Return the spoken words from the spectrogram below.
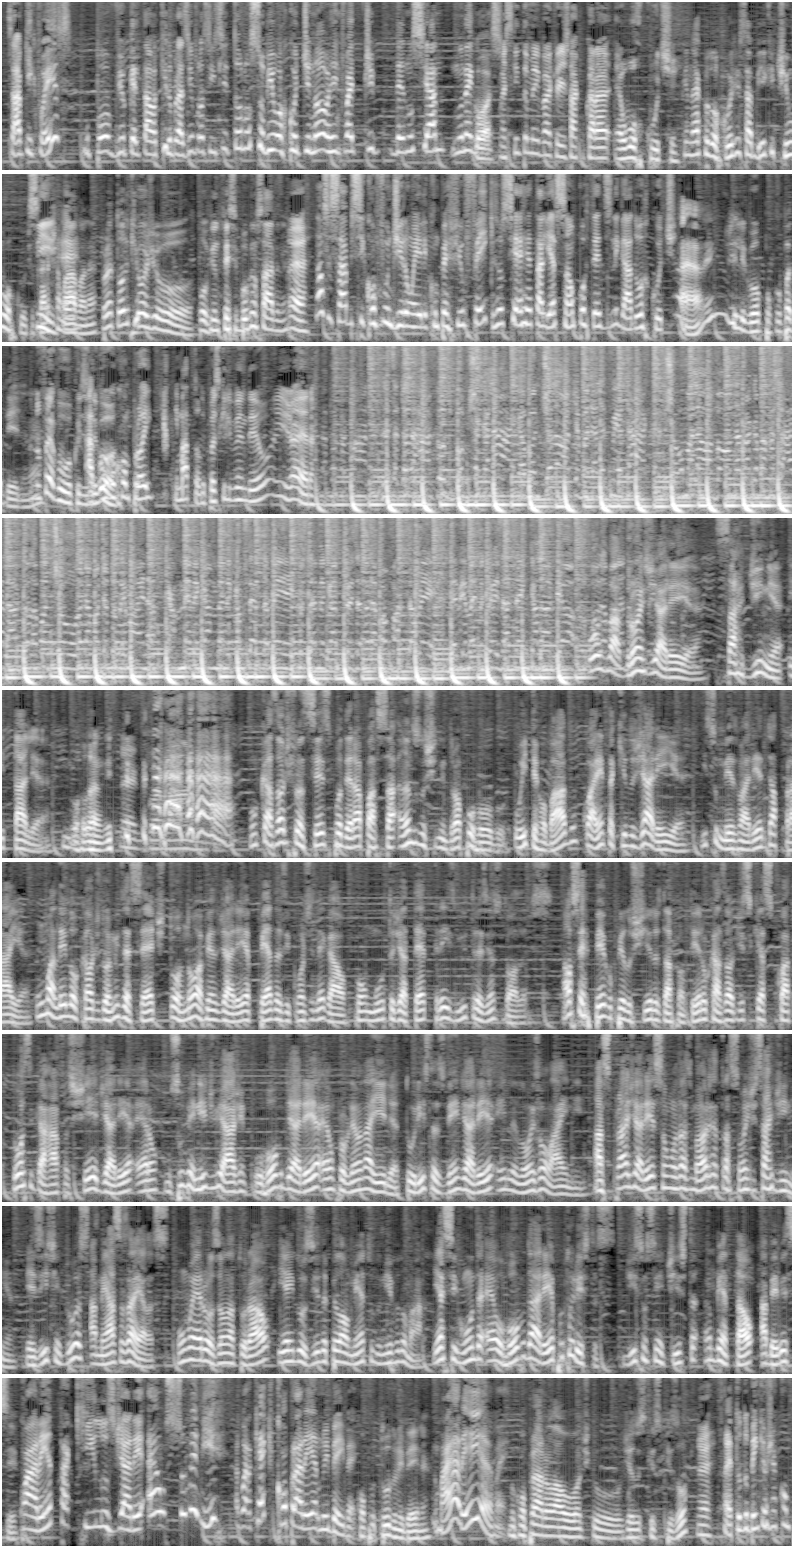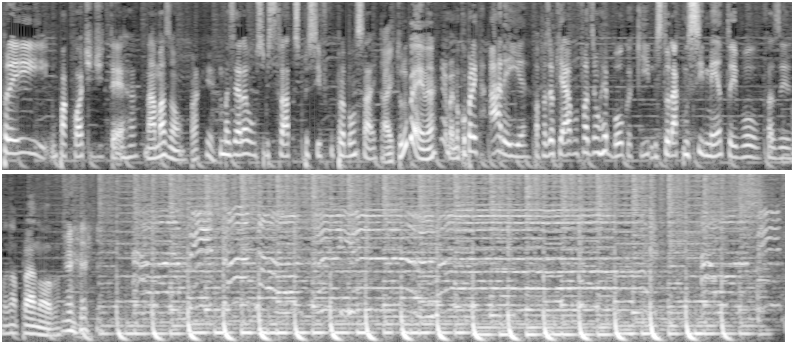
Sabe o que, que foi isso? O povo viu que ele tava aqui no Brasil e falou assim: se tu não subir o Orkut de novo, a gente vai te denunciar no negócio. Mas quem também vai acreditar que o cara é o Orkut? Porque na época do Orkut a gente sabia que tinha um Orkut. Sim, o cara chamava, né? O problema é todo que hoje o povinho do Facebook não sabe, né? É. Não se sabe se confundiram ele com perfil fake ou se é retaliação por ter desligado o Orkut. É, ele desligou por culpa dele, né? Não foi a Google que A desligou? Google comprou e, e matou. Depois que ele vendeu, aí já era. Ladrões de Areia. Sardinha, Itália. Orlando. É, Um casal de franceses poderá passar anos no cilindró por roubo. O item roubado, 40 quilos de areia. Isso mesmo, areia da praia. Uma lei local de 2017 tornou a venda de areia, pedras e conchas ilegal, com multa de até 3.300 dólares. Ao ser pego pelos tiros da fronteira, o casal disse que as 14 garrafas cheias de areia eram um souvenir de viagem. O roubo de areia é um problema na ilha. Turistas vendem areia em leilões online. As praias de areia são uma das maiores atrações de Sardinha. Existem duas ameaças a elas. Uma é a erosão natural e é induzida pelo aumento do nível do mar. E a segunda é o roubo da areia por turistas, disse um cientista ambiental à BBC. 40 quilos de areia é um souvenir. Agora, quem é que compra areia no eBay, velho? Compro tudo no eBay, né? Mais areia, velho. Não compraram lá onde que o Jesus Cristo pisou? É, tudo bem que eu já comprei um pacote de terra na Amazon. Pra quê? Mas era um substrato específico pra bonsai. Aí tudo bem, né? É, mas não comprei areia. Pra fazer o quê? Ah, vou fazer um reboco aqui, misturar com cimento e vou fazer. Vou na Praia Nova.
